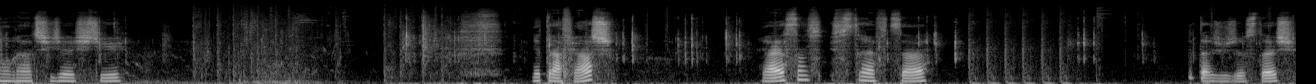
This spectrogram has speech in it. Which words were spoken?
Dobra, 30. Nie trafiasz. Ja jestem w, strefce. Ty też już jesteś.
